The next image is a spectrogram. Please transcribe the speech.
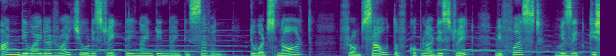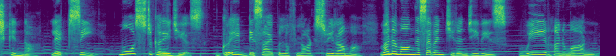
undivided Raichur district till 1997. Towards north, from south of Koppala district, we first visit Kishkinda. Let's see. Most courageous, great disciple of Lord Sri Rama, one among the seven Chiranjeevis, Veer Hanuman,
